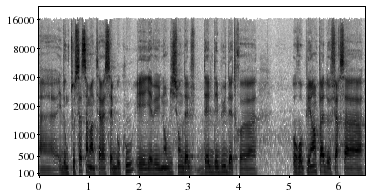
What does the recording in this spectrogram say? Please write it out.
Euh, et donc tout ça, ça m'intéressait beaucoup. Et il y avait une ambition dès le, début d'être européen, pas de faire ça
